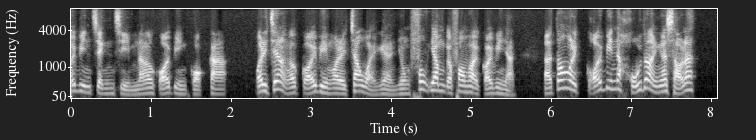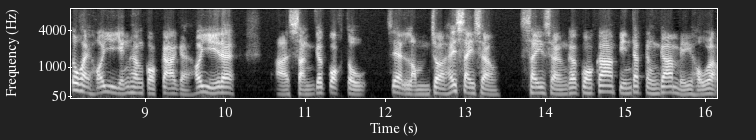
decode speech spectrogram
改變政治，唔能夠改變國家。我哋只能夠改變我哋周圍嘅人，用福音嘅方法去改變人。嗱，當我哋改變得好多人嘅時候咧，都係可以影響國家嘅，可以咧啊神嘅国度即係臨在喺世上，世上嘅國家變得更加美好啦。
